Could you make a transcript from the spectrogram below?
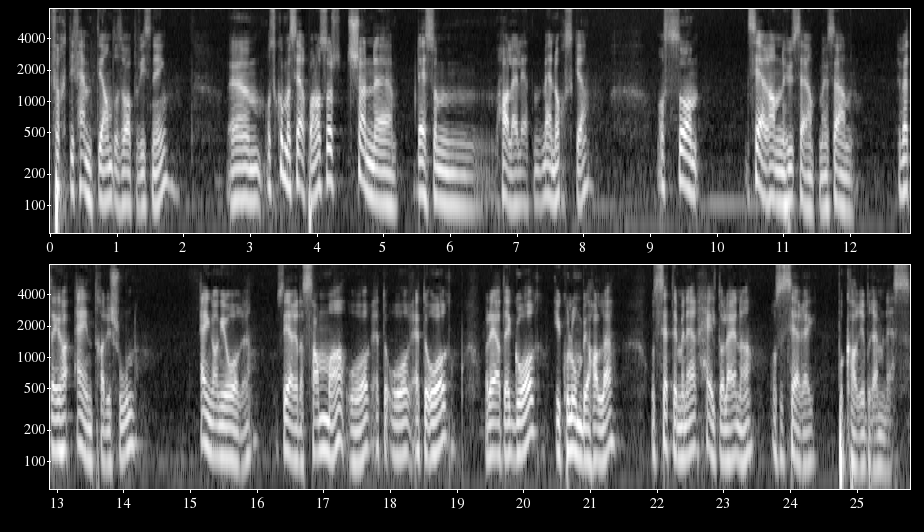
40-50 andre som var på visning. Um, og så kommer vi og ser på han, og så skjønner de som har leiligheten, vi er norske. Og så ser han huseieren på meg og sier han, du vet jeg har én tradisjon. En gang i året så gjør jeg det samme år etter år etter år. Og det er at jeg går i Colombia-hallet, og så setter jeg meg ned helt alene, og så ser jeg på Kari Bremnes.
